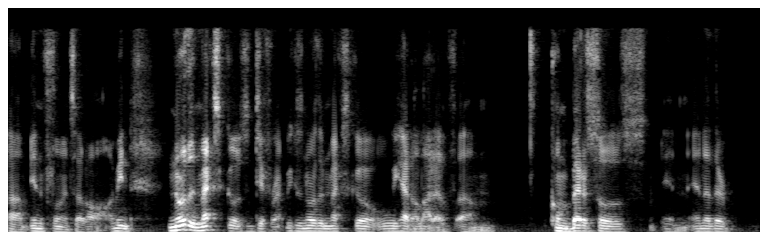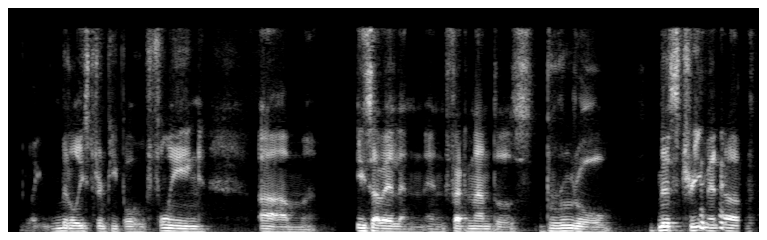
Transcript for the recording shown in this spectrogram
um, influence at all. I mean, northern Mexico is different because northern Mexico we had a lot of um, conversos and, and other like Middle Eastern people fleeing um, Isabel and, and Fernando's brutal mistreatment of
